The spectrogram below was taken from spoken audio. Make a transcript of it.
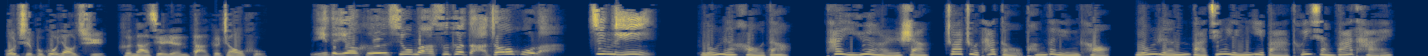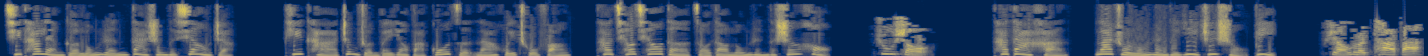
我只不过要去和那些人打个招呼。你得要和修马斯特打招呼了，精灵。龙人吼道。他一跃而上，抓住他斗篷的领口。龙人把精灵一把推向吧台。其他两个龙人大声的笑着。皮卡正准备要把锅子拿回厨房，他悄悄的走到龙人的身后。住手！他大喊。拉住龙人的一只手臂，饶了他吧。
